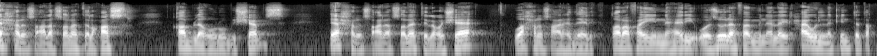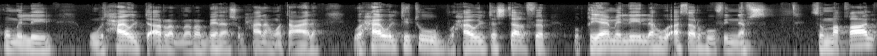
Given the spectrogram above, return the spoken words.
احرص على صلاة العصر قبل غروب الشمس. احرص على صلاة العشاء واحرص على ذلك. طرفي النهار وزلفا من الليل. حاول إنك أنت تقوم الليل وتحاول تقرب من ربنا سبحانه وتعالى وحاول تتوب وحاول تستغفر وقيام الليل له أثره في النفس. ثم قال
